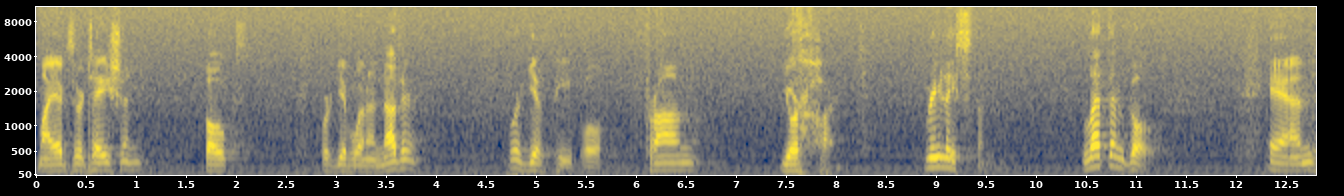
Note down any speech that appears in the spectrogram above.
my exhortation, folks, forgive one another, forgive people from your heart. Release them. Let them go. And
